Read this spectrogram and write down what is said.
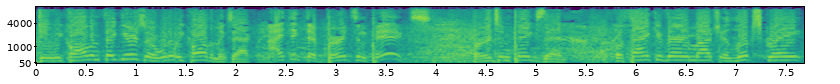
do we call them figures, or what do we call them exactly? I think they're birds and pigs. Birds and pigs, then. Well, thank you very much. It looks great.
